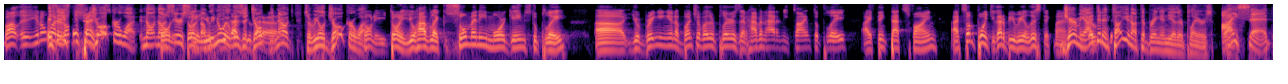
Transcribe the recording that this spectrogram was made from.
Well, uh, you know Is, what? It is this a joke or what? No, no, Tony, seriously. Tony, but you- we knew it got- was a joke, gotta- but now it's, a real joke or what? Tony, Tony, you have like so many more games to play. Uh, you're bringing in a bunch of other players that haven't had any time to play. I think that's fine. At some point, you got to be realistic, man. Jeremy, I didn't tell you not to bring in the other players. I said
